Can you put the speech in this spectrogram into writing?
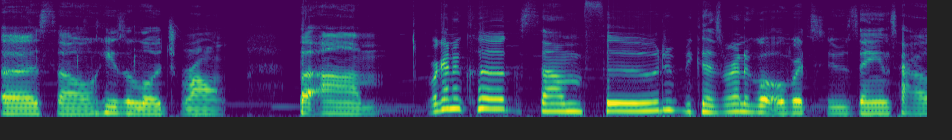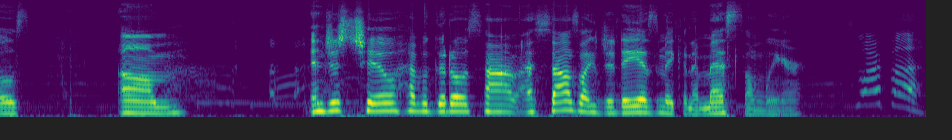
Uh, so he's a little drunk. But um, we're gonna cook some food because we're gonna go over to Zane's house. Um, and just chill, have a good old time. It sounds like Jadea's making a mess somewhere. Slarfa.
